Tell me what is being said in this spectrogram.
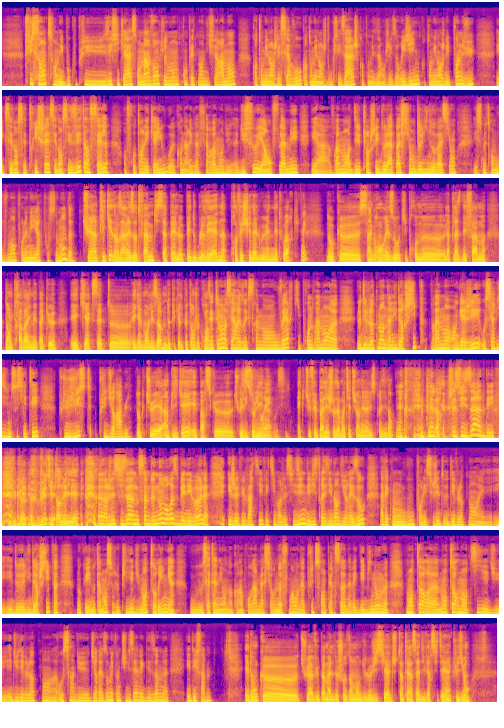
puissantes, on est beaucoup plus efficace, on invente le monde complètement différemment quand on mélange les cerveaux, quand on mélange donc les âges, quand on mélange les origines, quand on mélange les points de vue, et que c'est dans cette richesse et dans ces étincelles, en frottant les cailloux, euh, qu'on arrive à faire vraiment du, du feu et à enflammer et à vraiment déclencher de la passion, de l'innovation et se mettre en mouvement pour le meilleur pour ce monde. Tu es impliqué dans un réseau de femmes qui s'appelle PWN, Professional Women Network. Oui. Donc euh, c'est un grand réseau qui promeut euh, la place des femmes dans le travail, mais pas que, et qui accepte euh, également les hommes depuis quelque temps, je crois. Exactement, c'est un réseau extrêmement ouvert qui prône vraiment euh, le développement d'un leadership vraiment engagé au service d'une société plus juste, plus durable, Donc tu es impliqué et parce que tu plus es solide aussi. Et que tu fais pas les choses à moitié, tu en es la vice-présidente. Alors, je suis un des... vu que vu que tu t'ennuyais. Non, non, je suis un, nous sommes de nombreuses bénévoles et je fais partie, effectivement, je suis une des vice-présidentes du réseau avec mon goût pour les sujets de développement et, et- et de leadership, donc, et notamment sur le pilier du mentoring, où cette année, on a encore un programme là sur neuf mois, on a plus de 100 personnes avec des binômes mentor, euh, mentor menti et du, et du développement euh, au sein du, du réseau, mais comme tu disais, avec des hommes et des femmes. Et donc euh, tu as vu pas mal de choses dans le monde du logiciel. Tu t'intéresses à la diversité et l'inclusion.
